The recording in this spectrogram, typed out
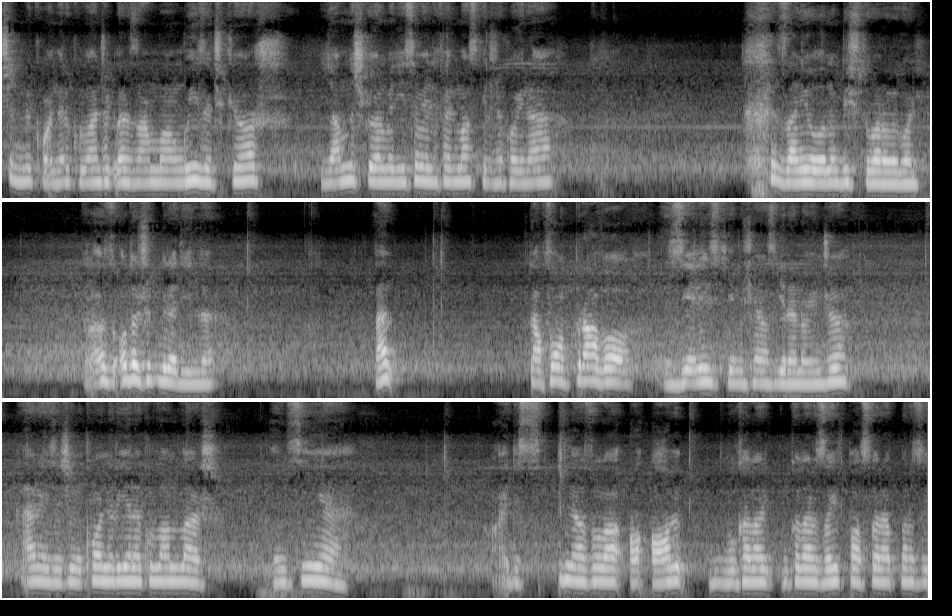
Şimdi korneri kullanacaklar. Zambanguiza çıkıyor. Yanlış görmediysem Elif Elmas girecek oyuna. Zaniolo'nun bir şutu o da gol. O da şut bile değildi. Lan Lafont bravo. Zielinski'ymiş yalnız giren oyuncu. Her neyse şimdi korneri gene kullandılar. Insigne. Haydi Spinazzola abi bu kadar bu kadar zayıf paslar atmanızı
